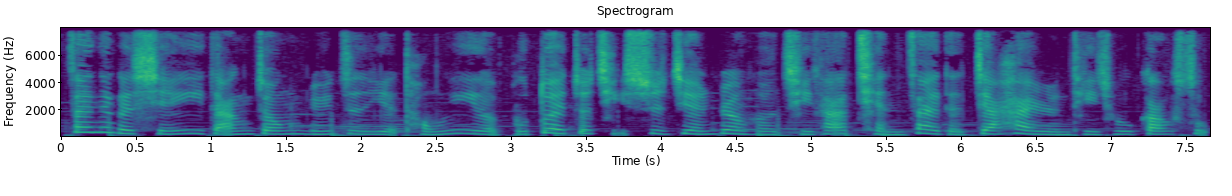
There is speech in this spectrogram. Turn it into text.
在那个协议当中，女子也同意了不对这起事件任何其他潜在的加害人提出告诉。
